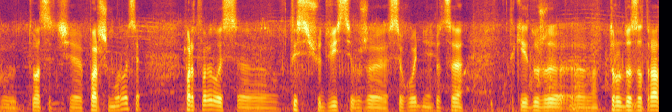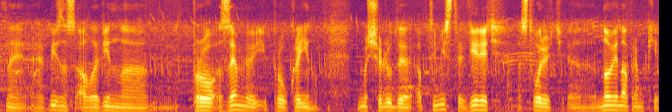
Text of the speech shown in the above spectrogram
в 2021 році перетворились е, в 1200 вже сьогодні. Це такий дуже е, трудозатратний е, бізнес, але він про землю і про Україну. Тому що люди оптимісти вірять, створюють нові напрямки.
